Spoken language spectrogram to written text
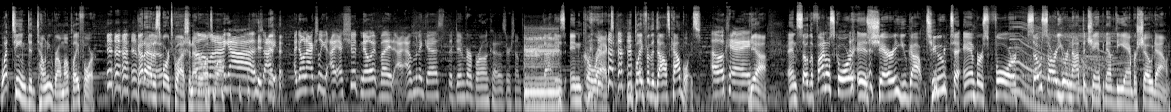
What team did Tony Romo play for? Gotta add a sports question every oh once in a while. Oh my gosh. I, I don't actually, I, I should know it, but I, I'm going to guess the Denver Broncos or something. That is incorrect. he played for the Dallas Cowboys. Okay. Yeah. And so the final score is Sherry, you got two to Amber's four. So sorry you are not the champion of the Amber Showdown.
